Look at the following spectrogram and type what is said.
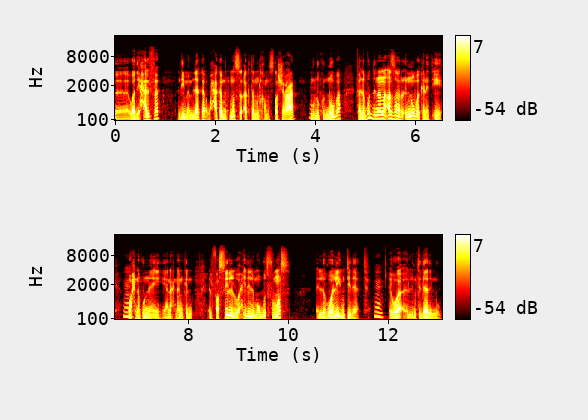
آه، وادي حلفة دي مملكة وحكمت مصر أكتر من 15 عام. ملوك النوبة فلابد إن أنا أظهر النوبة كانت إيه مم. وإحنا كنا إيه يعني إحنا يمكن الفصيل الوحيد اللي موجود في مصر اللي هو ليه امتداد مم. هو الامتداد النوبي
